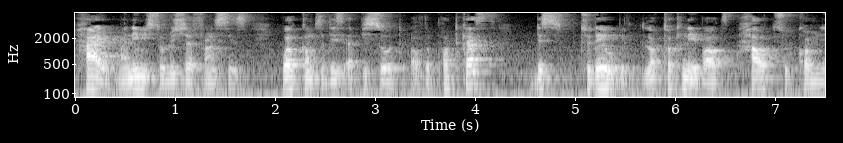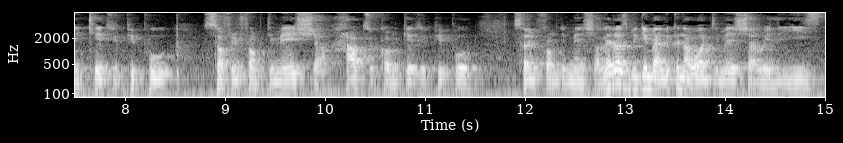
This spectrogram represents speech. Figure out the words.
Hi, my name is Toluse Francis. Welcome to this episode of the podcast. This today we'll be talking about how to communicate with people suffering from dementia, how to communicate with people suffering from dementia. Let us begin by looking at what dementia really is.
